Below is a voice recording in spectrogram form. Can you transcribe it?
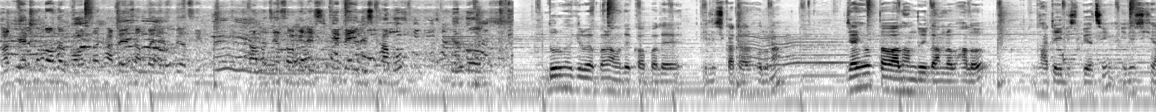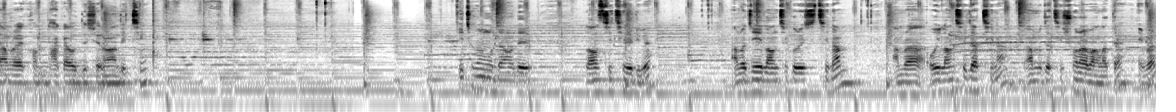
ঘাটি একমাত্র আমাদের ভরসা এসে আমরা ইলিশ পেয়েছি আমরা চেয়েছিলাম ইলিশ কেটে ইলিশ খাব। দুর্ভাগ্যের ব্যাপার, আমাদের কপালে ইলিশ কাটা হলো না। যাই হোক, তাও আলহামদুলিল্লাহ আমরা ভালো ঘাটে ইলিশ পেয়েছি। ইলিশ খেয়ে আমরা এখন ঢাকার উদ্দেশ্যে রওনা দিচ্ছি। কিছুক্ষণের মধ্যে আমাদের লঞ্চটি ছেড়ে দিবে। আমরা যে লঞ্চে করে এসেছিলাম, আমরা ওই লঞ্চে যাচ্ছি না। আমরা যাচ্ছি সোনার বাংলাতে এবার।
